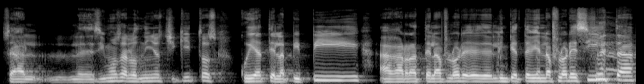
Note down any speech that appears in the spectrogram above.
O sea, le decimos a los niños chiquitos, cuídate la pipí, agárrate la flor, límpiate bien la florecita,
